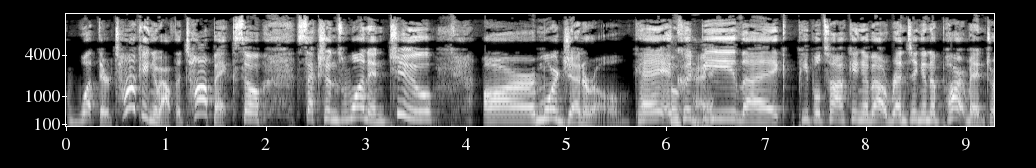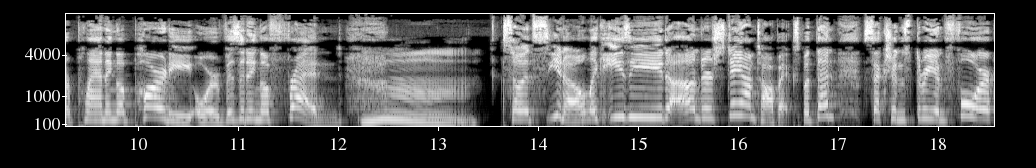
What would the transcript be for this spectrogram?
what they're talking about, the topic. So sections one and two are more general. Okay. It could be like people talking about renting an apartment or planning a party or visiting a friend. Hmm. So it's, you know, like easy to understand topics. But then sections three and four,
